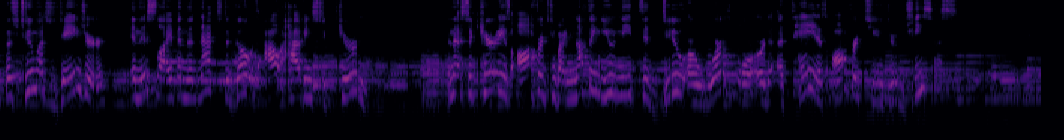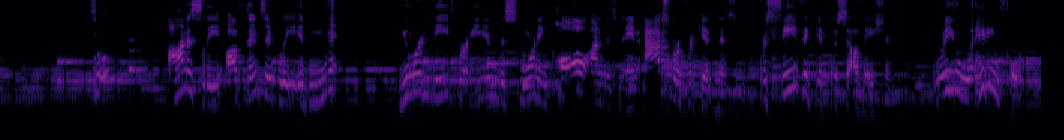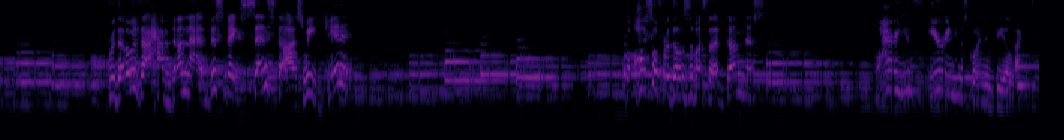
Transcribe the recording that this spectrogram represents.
There's too much danger in this life and the next to go without having security. And that security is offered to you by nothing you need to do or work for or to attain. It's offered to you through Jesus. So, honestly, authentically admit your need for Him this morning. Call on His name. Ask for forgiveness. Receive the gift of salvation. What are you waiting for? For those that have done that, this makes sense to us. We get it. But also for those of us that have done this, why are you fearing who's going to be elected?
